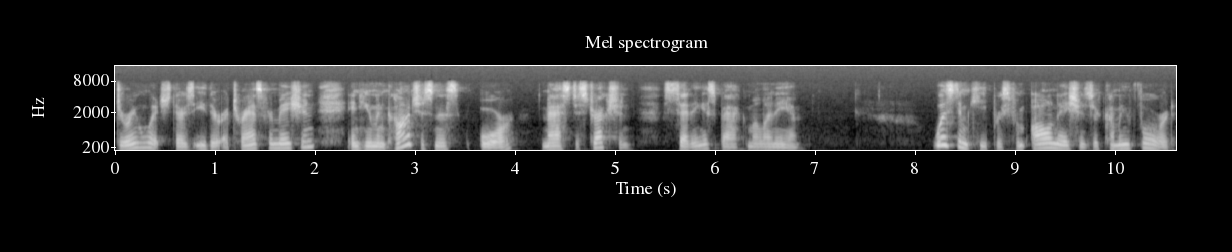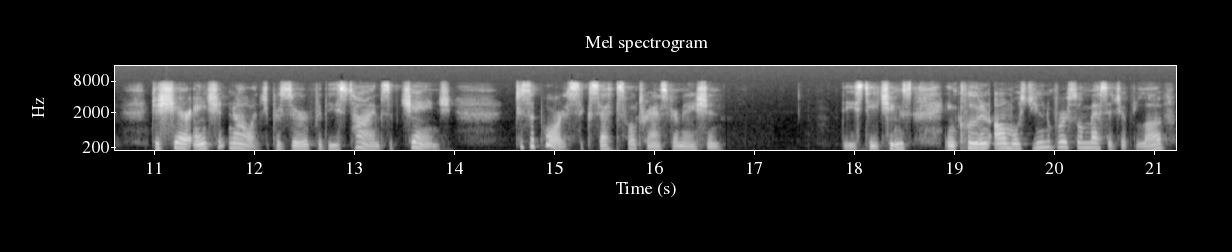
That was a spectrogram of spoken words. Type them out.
during which there's either a transformation in human consciousness or mass destruction, setting us back millennia. Wisdom keepers from all nations are coming forward to share ancient knowledge preserved for these times of change to support a successful transformation. These teachings include an almost universal message of love,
